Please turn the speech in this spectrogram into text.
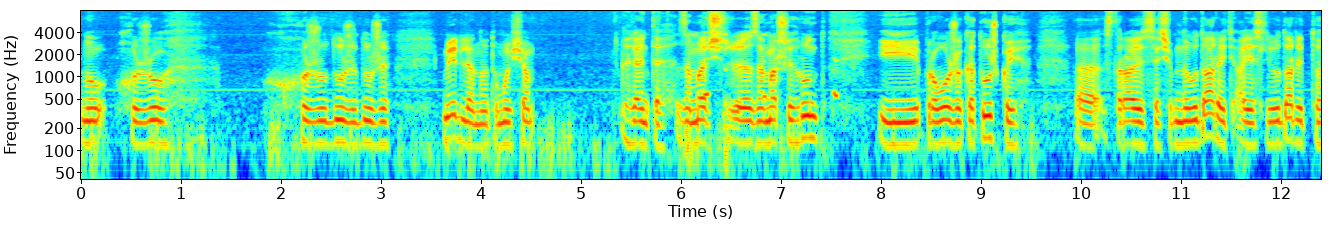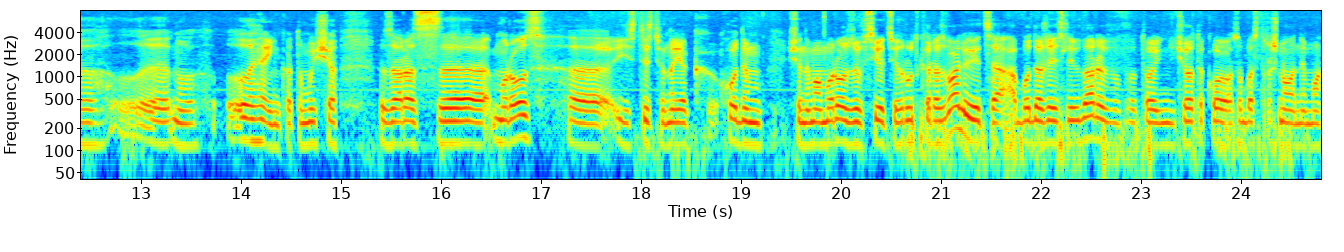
Ну, хожу, хожу дуже-дуже медленно, тому що гляньте, замерз, замерзший ґрунт і провожу катушкою. Е, Стараюся, щоб не ударити, а якщо ударить, то е, ну, легенько, тому що зараз е, мороз, звісно, як ходимо, що нема морозу, всі ці грудки розвалюються, або навіть якщо вдарив, то нічого такого особо страшного нема.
